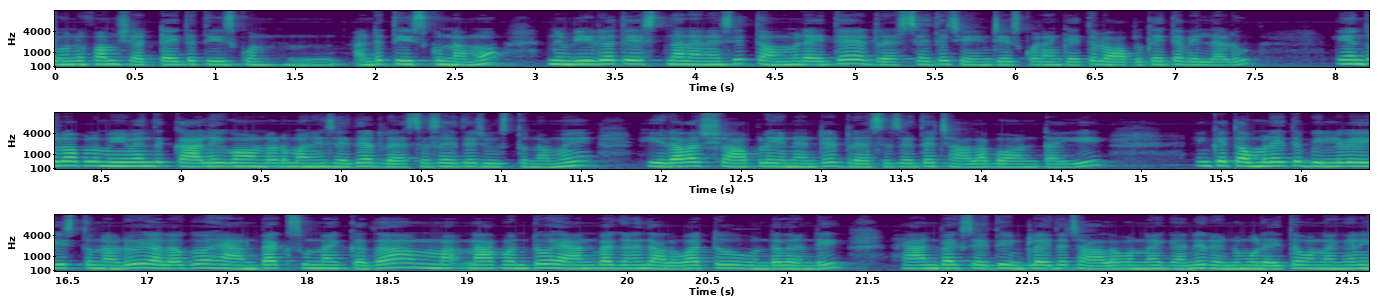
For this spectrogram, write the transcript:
యూనిఫామ్ షర్ట్ అయితే తీసుకుంటు అంటే తీసుకున్నాము. నేను వీడియో తీస్తున్నాను అనేసి తమ్ముడు అయితే డ్రెస్ అయితే చేంజ్ చేసుకోవడానికి అయితే లోపలికి అయితే వెళ్ళాడు. ఎంత లోపల మేమెందుకు ఖాళీగా ఉండడం అనేసి అయితే డ్రెస్సెస్ అయితే చూస్తున్నాము. హీరావర్ షాప్లో ఏంటంటే డ్రెస్సెస్ అయితే చాలా బాగుంటాయి. ఇంకా తమ్ముడైతే బిల్లు వేయిస్తున్నాడు. ఎలాగో హ్యాండ్ బ్యాగ్స్ ఉన్నాయి కదా. నాకంటూ హ్యాండ్ బ్యాగ్ అనేది అలవాటు ఉండదండి. హ్యాండ్ బ్యాగ్స్ అయితే ఇంట్లో అయితే చాలా ఉన్నాయి కానీ రెండు మూడు అయితే ఉన్నాయి కానీ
